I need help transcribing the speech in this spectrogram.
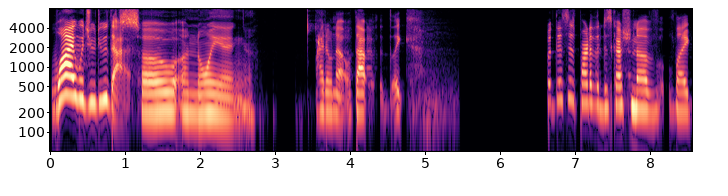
why would you do that So annoying. i don't know that like But this is part of the discussion of like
